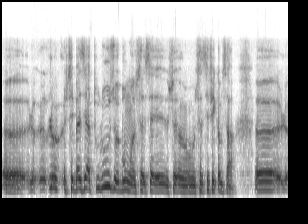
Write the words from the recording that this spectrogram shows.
Euh, c'est basé à Toulouse, bon, ça, s'est fait comme ça. Euh,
